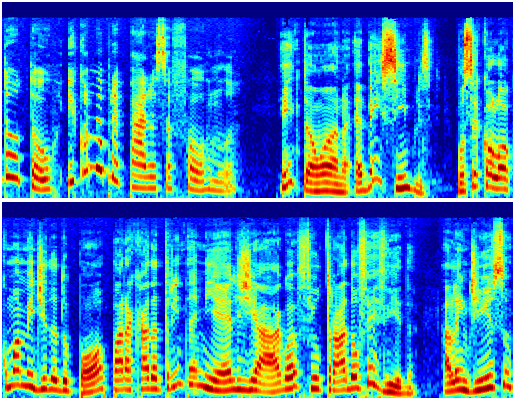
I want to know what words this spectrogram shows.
Doutor, e como eu preparo essa fórmula? Então, Ana, é bem simples. Você coloca uma medida do pó para cada 30 ml de água filtrada ou fervida. Além disso,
